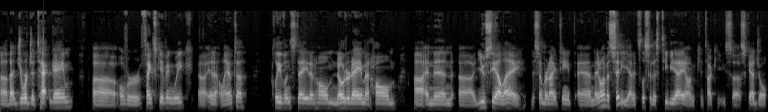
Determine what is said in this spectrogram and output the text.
Uh, that Georgia Tech game uh, over Thanksgiving week uh, in Atlanta, Cleveland State at home, Notre Dame at home, uh, and then uh, UCLA December 19th. And they don't have a city yet. It's listed as TBA on Kentucky's uh, schedule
